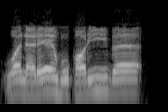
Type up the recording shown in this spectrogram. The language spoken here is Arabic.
ونراه قريباً.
